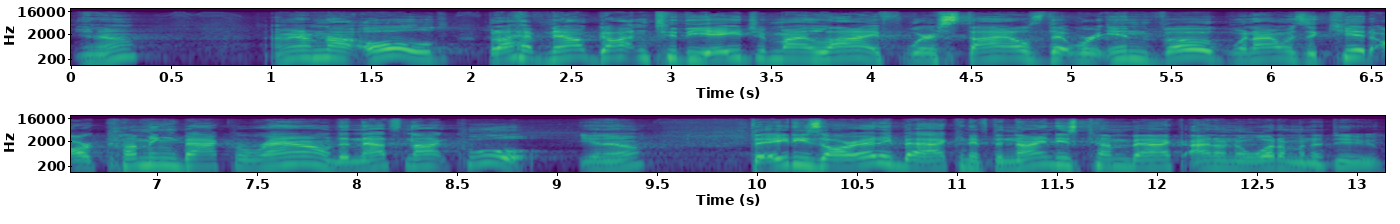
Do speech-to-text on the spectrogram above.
You know, I mean, I'm not old, but I have now gotten to the age of my life where styles that were in vogue when I was a kid are coming back around, and that's not cool, you know? The 80s already back, and if the 90s come back, I don't know what I'm gonna do.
